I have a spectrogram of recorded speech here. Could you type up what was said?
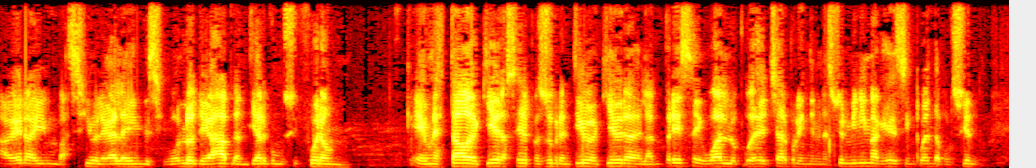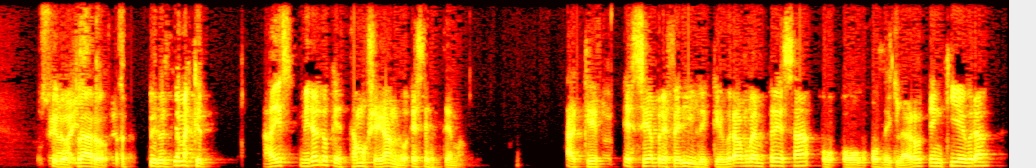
a ver, hay un vacío legal ahí en que si vos lo llegás a plantear como si fuera un, eh, un estado de quiebra, ser el proceso preventivo de quiebra de la empresa, igual lo puedes echar por la indemnización mínima que es del 50%. pero claro, pero el tema es que ahí mirá lo que estamos llegando, ese es el tema. A que sea preferible quebrar la empresa o, declararte en quiebra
